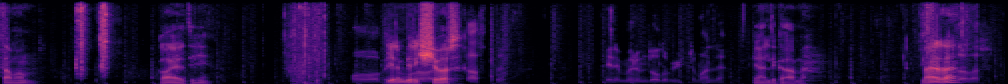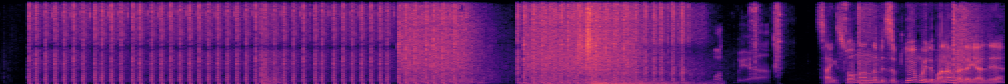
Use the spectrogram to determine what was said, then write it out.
Tamam. Gayet iyi. Oo, 21 benim kişi var. Kastı. Benim önüm dolu büyük ihtimalle. Geldik abi. Nerede? Buradalar. Bot bu ya. Sanki son anda bir zıplıyor muydu? Bana mı öyle geldi ya?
